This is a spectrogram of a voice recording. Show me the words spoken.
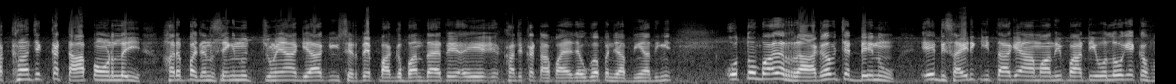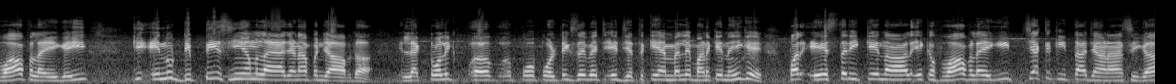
ਅੱਖਾਂ 'ਚ ਘੱਟਾ ਪਾਉਣ ਲਈ ਹਰਭਜਨ ਸਿੰਘ ਨੂੰ ਚੁਣਿਆ ਗਿਆ ਕਿ ਸਿਰ ਤੇ ਪੱਗ ਬੰਨ੍ਹਦਾ ਹੈ ਤੇ ਇਹ ਅੱਖਾਂ 'ਚ ਘੱਟਾ ਪਾਇਆ ਜਾਊਗਾ ਪੰਜਾਬੀਆਂ ਦੀ ਉਸ ਤੋਂ ਬਾਅਦ ਰਾਘਵ ਚੱਡੇ ਨੂੰ ਇਹ ਡਿਸਾਈਡ ਕੀਤਾ ਗਿਆ, ਆਮ ਆਦਮੀ ਪਾਰਟੀ ਵੱਲੋਂ ਕਿ ਇੱਕ ਅਫਵਾਹ ਫੈਲਾਈ ਗਈ ਕਿ ਇਹਨੂੰ ਡਿਪਟੀ ਸੀਐਮ ਲਾਇਆ ਜਾਣਾ ਪੰਜਾਬ ਦਾ। ਇਲੈਕਟ੍ਰੋਨਿਕ ਪੋਲਿਟਿਕਸ ਦੇ ਵਿੱਚ ਇਹ ਜਿੱਤ ਕੇ ਐਮਐਲਏ ਬਣ ਕੇ ਨਹੀਂ ਗਏ। ਪਰ ਇਸ ਤਰੀਕੇ ਨਾਲ ਇੱਕ ਅਫਵਾਹ ਫੈਲਾਏਗੀ ਚੈੱਕ ਕੀਤਾ ਜਾਣਾ ਸੀਗਾ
